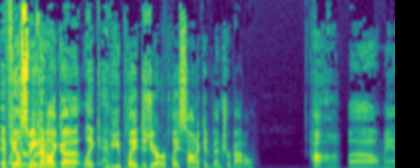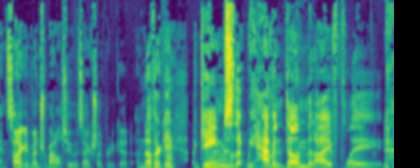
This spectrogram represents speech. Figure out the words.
It Like, feels to me kind of like a like. Have you played? Did you ever play Sonic Adventure Battle? Uh-uh. Oh man, Sonic Adventure Battle 2 is actually pretty good. Another game games that we haven't done that I've played.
